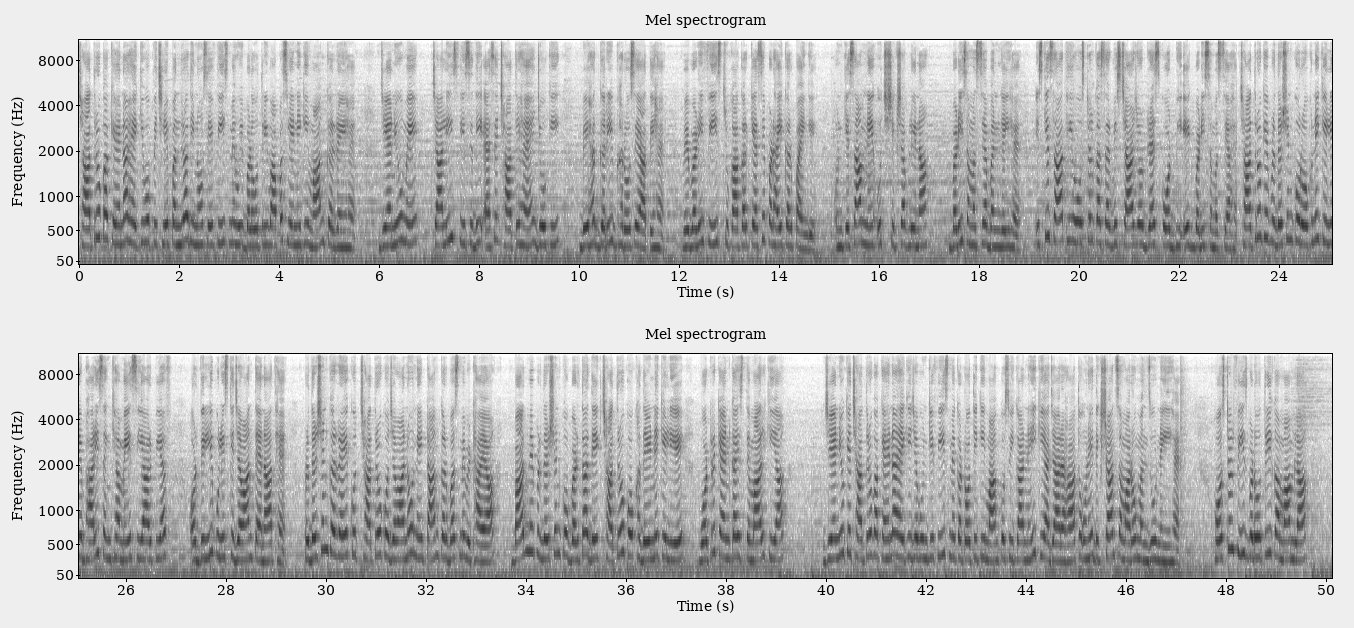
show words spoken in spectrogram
छात्रों का कहना है कि वो पिछले पंद्रह दिनों से फ़ीस में हुई बढ़ोतरी वापस लेने की मांग कर रहे हैं। जेएनयू में 40 फ़ीसदी ऐसे छात्र हैं जो कि बेहद गरीब घरों से आते हैं। वे बड़ी फ़ीस चुकाकर कैसे पढ़ाई कर पाएँगे? उनके सामने उच्च शिक्षा लेना बड़ी समस्या बन गई है। इसके साथ ही हॉस्टल का सर्विस चार्ज और ड्रेस कोड भी एक बड़ी समस्या है। छात्रों के प्रदर्शन को रोकने के लिए भारी संख्या में सीआरपीएफ और दिल्ली पुलिस के जवान तैनात हैं। प्रदर्शन कर रहे कुछ छात्रों को जवानों ने टांग कर बस में बिठाया। बाद में प्रदर्शन को बढ़ता देख छात्रों को खदेड़ने के लिए वाटर कैन का इस्तेमाल किया। जेएनयू के छात्रों का कहना है कि जब उनकी फ़ीस में कटौती की मांग को स्वीकार नहीं किया जा रहा तो उन्हें दीक्षांत समारोह मंजूर नहीं है। हॉस्टल फ़ीस बढ़ोतरी का मामला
